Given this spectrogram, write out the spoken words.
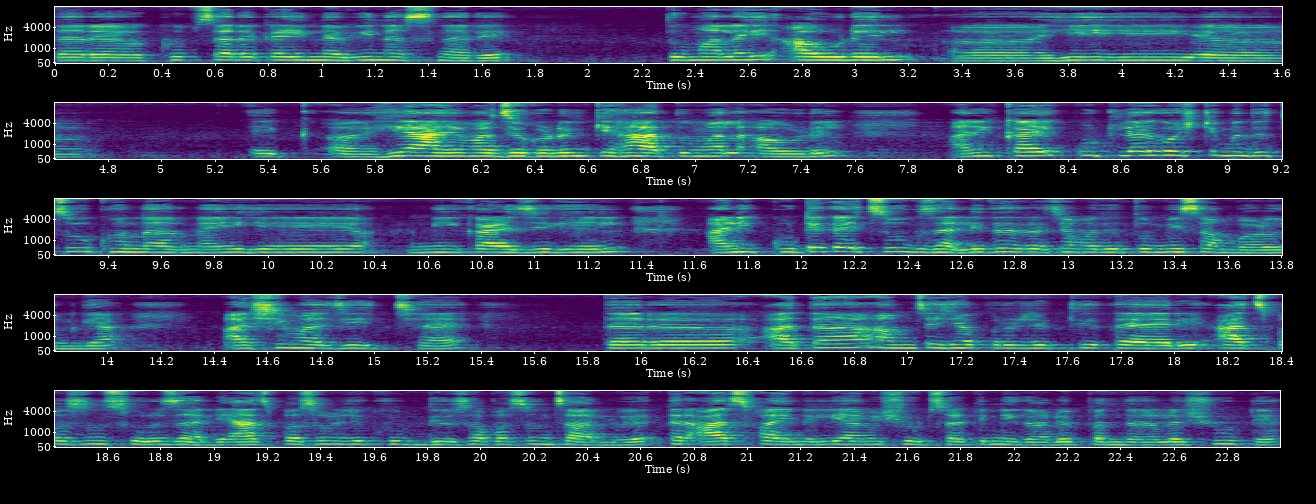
तर खूप सारं काही नवीन असणार आहे. तुम्हालाही आवडेल ही एक हे आहे माझ्याकडून की हा तुम्हाला आवडेल. आणि काही कुठल्याही गोष्टीमध्ये चूक होणार नाही हे मी काळजी घेईल. आणि कुठे काही चूक झाली तर त्याच्यामध्ये तुम्ही सांभाळून घ्या अशी माझी इच्छा आहे. तर आता आमच्या ह्या प्रोजेक्टची तयारी आजपासून सुरू झाली. आजपासून म्हणजे खूप दिवसापासून चालू आहे. तर आज फायनली आम्ही शूटसाठी निघालो आहे पंधराला शूट आहे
